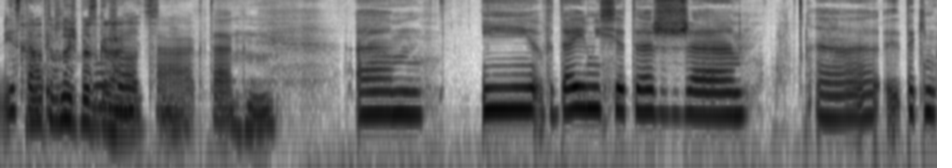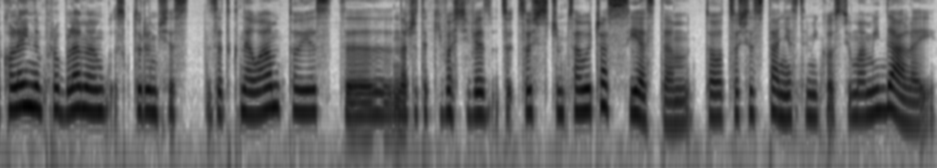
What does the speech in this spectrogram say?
jest Kreatywność bez dużo, granic. Tak, tak. Mhm. Um, I wydaje mi się też, że e, takim kolejnym problemem, z którym się zetknęłam, to jest, e, znaczy taki właściwie co, coś, z czym cały czas jestem, to co się stanie z tymi kostiumami dalej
